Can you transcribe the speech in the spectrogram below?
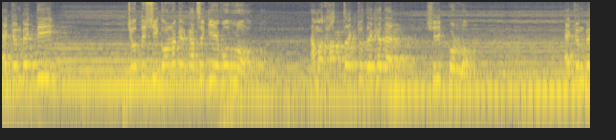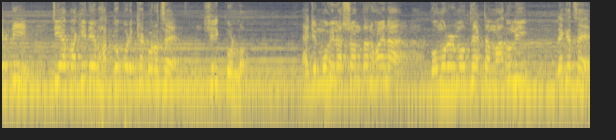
একজন ব্যক্তি জ্যোতিষী গণকের কাছে গিয়ে বলল, আমার হাতটা একটু দেখে দেন, শিরিক করল। একজন ব্যক্তি টিয়া পাখি দিয়ে ভাগ্য পরীক্ষা করেছে, শিরিক করল। একজন মহিলার সন্তান হয় না, কোমরের মধ্যে একটা মাদুলি রেখেছে,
